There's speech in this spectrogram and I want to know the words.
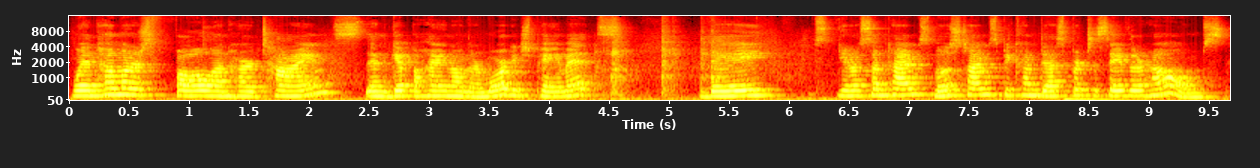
When homeowners fall on hard times and get behind on their mortgage payments, they, you know, sometimes, most times become desperate to save their homes.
